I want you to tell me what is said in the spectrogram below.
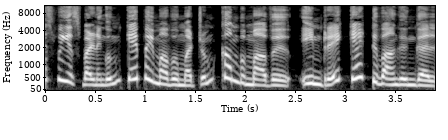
எஸ்பிஎஸ் வழங்கும் கேப்பை மாவு மற்றும் கம்பு மாவு. இன்றே கேட்டு வாங்குங்கள்.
